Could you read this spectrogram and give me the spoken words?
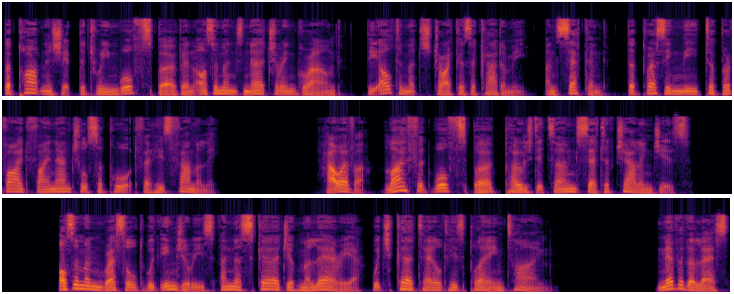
the partnership between Wolfsburg and Osimhen's nurturing ground, the Ultimate Strikers Academy, and second, the pressing need to provide financial support for his family. However, life at Wolfsburg posed its own set of challenges. Osimhen wrestled with injuries and a scourge of malaria which curtailed his playing time. Nevertheless,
